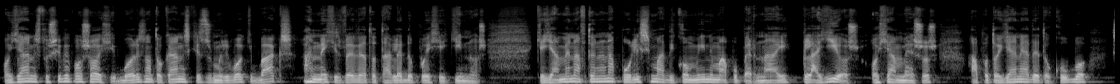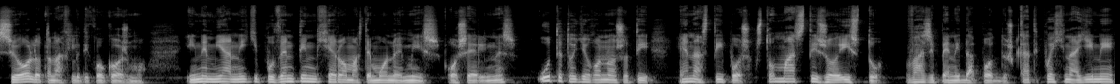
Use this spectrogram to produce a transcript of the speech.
Ο Γιάννης τους είπε πως όχι. Μπορείς να το κάνεις και στους Milwaukee Bucks, αν έχεις βέβαια το ταλέντο που έχει εκείνος. Και για μένα αυτό είναι ένα πολύ σημαντικό μήνυμα που περνάει, πλαγίως, όχι αμέσως, από το Γιάννη Αντετοκούμπο σε όλο τον αθλητικό κόσμο. Είναι μια νίκη που δεν την χαιρόμαστε μόνο εμείς ως Έλληνες, ούτε το γεγονός ότι ένας τύπος στο μάτς της ζωής του βάζει 50 πόντους. Κάτι που έχει να γίνει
